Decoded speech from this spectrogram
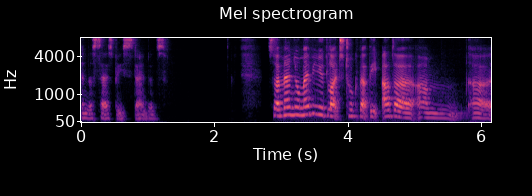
in the SASB standards. So Emmanuel, maybe you'd like to talk about the other um, uh,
